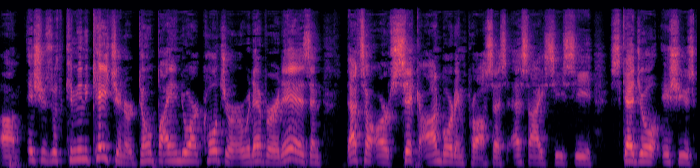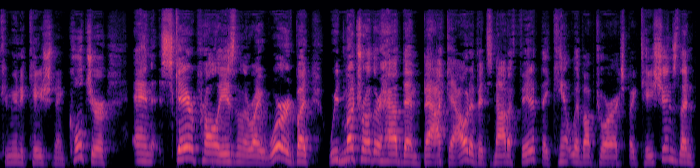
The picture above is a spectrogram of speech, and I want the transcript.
um, issues with communication or don't buy into our culture or whatever it is. And that's our SICC onboarding process, S I C C, schedule, issues, communication, and culture. And scare probably isn't the right word, but we'd much rather have them back out if it's not a fit, if they can't live up to our expectations, than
